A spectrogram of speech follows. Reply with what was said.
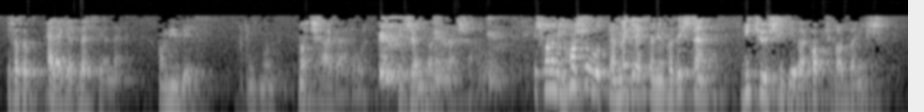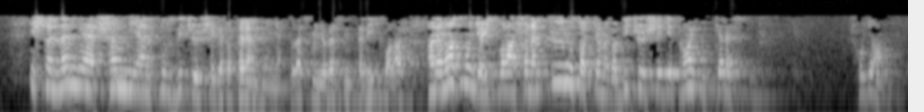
és azok eleget beszélnek a művész, úgymond, nagyságáról és zsenialitásáról. És valami hasonlót kell megértenünk az Isten dicsőségével kapcsolatban is. Isten nem nyer semmilyen plusz dicsőséget a teremtményektől, ezt mondja a Westminster hitvallás, hanem azt mondja hitvallás, hanem ő mutatja meg a dicsőségét rajtuk keresztül. És hogyan?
